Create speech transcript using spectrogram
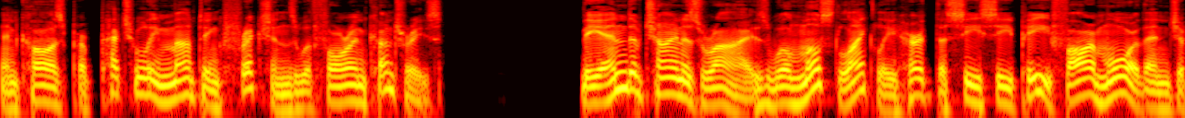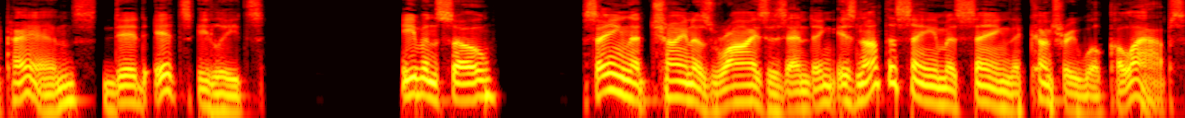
and cause perpetually mounting frictions with foreign countries. The end of China's rise will most likely hurt the CCP far more than Japan's did its elites. Even so, Saying that China's rise is ending is not the same as saying the country will collapse.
